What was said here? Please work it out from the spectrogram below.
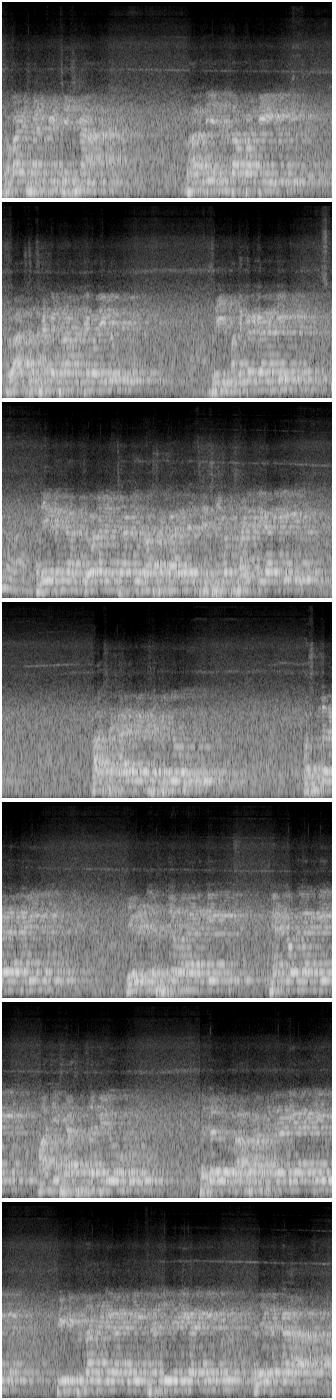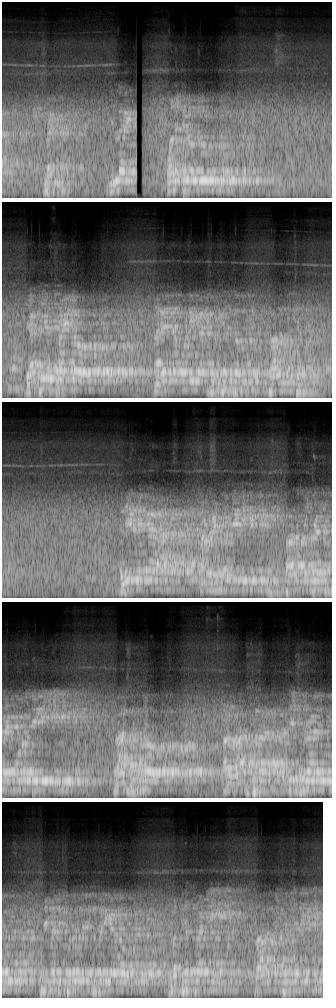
సమావేశానికి చేసిన భారతీయ జనతా పార్టీ రాష్ట్ర సంఘటన మంత్రివర్యులు శ్రీ మధుకర్ గారికి అదేవిధంగా జోనల్ ఇన్ఛార్జ్ రాష్ట్ర కార్యదర్శి శ్రీమతి సావిత్రి గారికి రాష్ట్ర కార్యవర్గ సభ్యులు వసుంధర గారికి దేవిరెడ్డి లక్ష్మీమ్మ గారికి గౌడ్ గారికి మాజీ శాసనసభ్యులు పెద్దలు బాబు రామచంద్రారెడ్డి గారికి పివి ప్రతాప్ రెడ్డి గారికి చిరంజీవి రెడ్డి గారికి అదేవిధంగా జిల్లా మొదటి రోజు జాతీయ స్థాయిలో నరేంద్ర మోడీ గారి సభ్యత్వం ప్రారంభించారు. అదేవిధంగా మనం రెండో తేదీకి ప్రారంభించాలి ముప్పై మూడో తేదీ రాష్ట్రంలో మన రాష్ట్ర అధ్యక్షురాలు శ్రీమతి పురంధరేశ్వరి సభ్యత్వాన్ని ప్రారంభించడం జరిగింది.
